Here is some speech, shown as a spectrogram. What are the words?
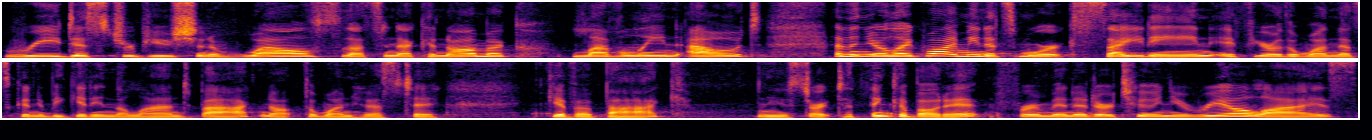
redistribution of wealth. So that's an economic leveling out. And then you're like, well, I mean, it's more exciting if you're the one that's going to be getting the land back, not the one who has to give it back. And you start to think about it for a minute or two and you realize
